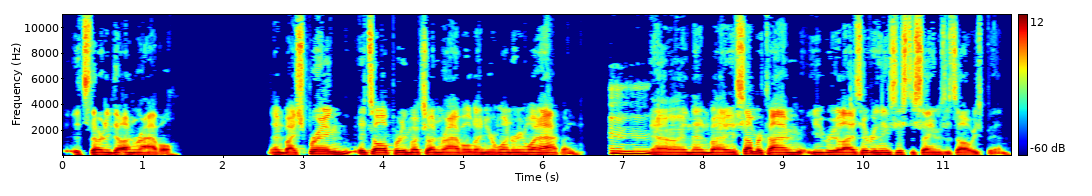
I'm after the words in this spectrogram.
it's starting to unravel. And by spring, it's all pretty much unraveled and you're wondering what happened. Mm-hmm. You know, and then by summertime, you realize everything's just the same as it's always been.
